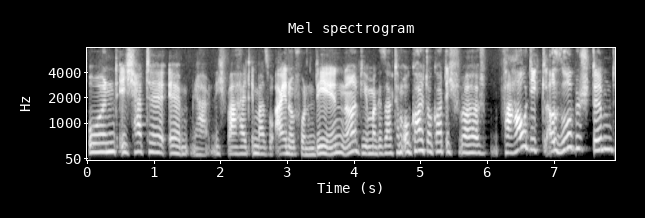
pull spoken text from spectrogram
Und ich hatte, ähm, ja, ich war halt immer so eine von denen, ne, die immer gesagt haben, oh Gott, oh Gott, ich äh, verhau die Klausur bestimmt,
